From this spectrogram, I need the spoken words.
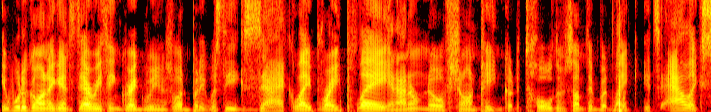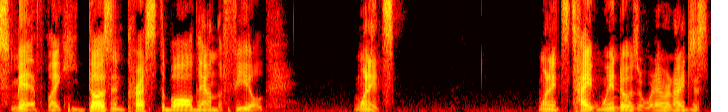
it would have gone against everything Gregg Williams would, but it was the exact like right play. And I don't know if Sean Payton could have told him something, but like it's Alex Smith. Like he doesn't press the ball down the field when it's when it's tight windows or whatever. And I just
